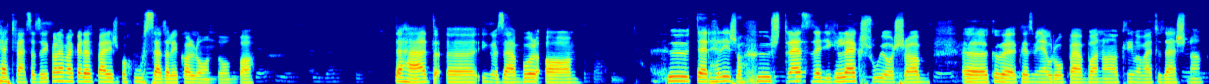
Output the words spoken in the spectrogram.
70%-kal emelkedett Párizsba, 20%-kal Londonba. Tehát uh, igazából a hőterhelés, a hőstressz az egyik legsúlyosabb következmény Európában a klímaváltozásnak.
